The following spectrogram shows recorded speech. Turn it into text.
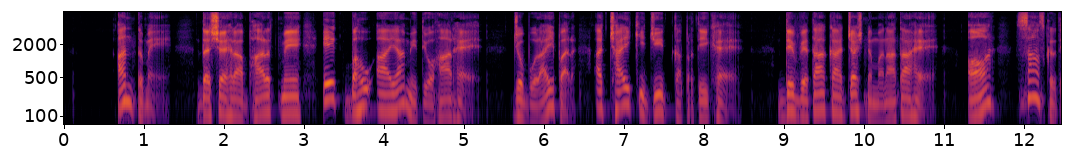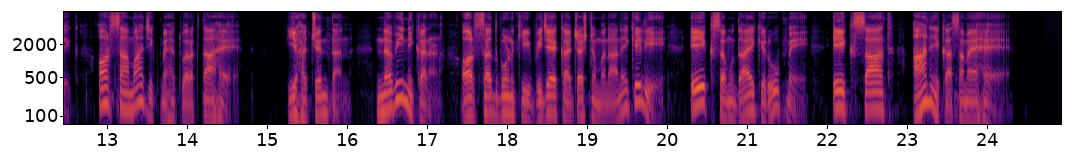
अंत में, दशहरा भारत में एक बहुआयामी त्योहार है, जो बुराई पर अच्छाई की जीत का प्रतीक है। दिव्यता का जश्न मनाता है और सांस्कृतिक और सामाजिक महत्व रखता है। यह चिंतन, नवीनीकरण और सद्गुण की विजय का जश्न मनाने के लिए एक समुदाय के रूप में एक साथ आने का समय है।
